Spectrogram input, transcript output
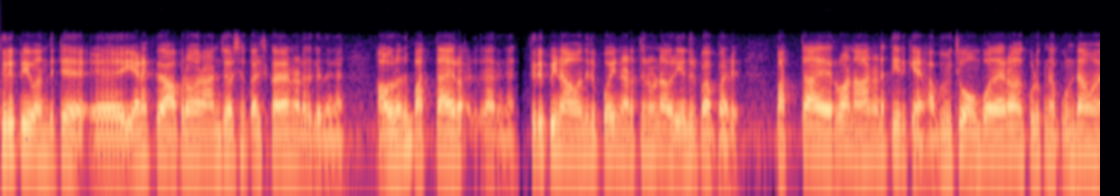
திருப்பி வந்துட்டு எனக்கு அப்புறம் ஒரு அஞ்சு வருஷம் கழிச்சு கல்யாணம் நடக்குதுங்க அவர் வந்து பத்தாயிரம் ரூபா எழுதுறாருங்க. திருப்பி நான் வந்துட்டு போய் நடத்தணும்னு அவர் எதிர்பார்ப்பாரு. பத்தாயிரம் ரூபா நான் நடத்தியிருக்கேன். அப்ப மிச்சம் ஒன்பதாயிரம் ரூபா கொடுக்கணும். புண்டாம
